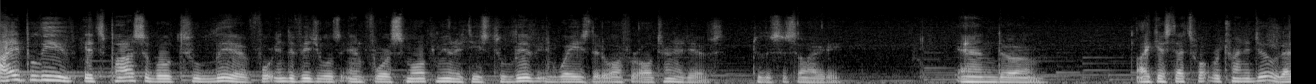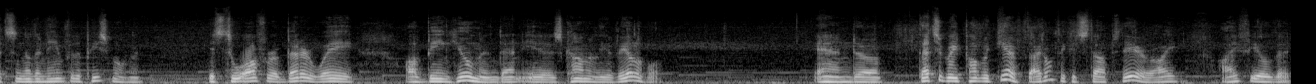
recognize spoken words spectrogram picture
I believe it's possible to live for individuals and for small communities to live in ways that offer alternatives to the society. And um, I guess that's what we're trying to do. That's another name for the peace movement. It's to offer a better way of being human than is commonly available. And uh, that's a great public gift. I don't think it stops there. I, I feel that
